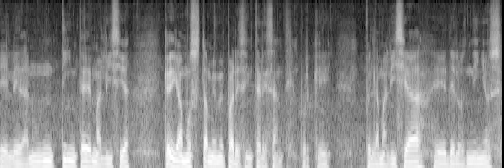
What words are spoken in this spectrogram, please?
eh, le dan un tinte de malicia que digamos también me parece interesante porque pues la malicia eh, de los niños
